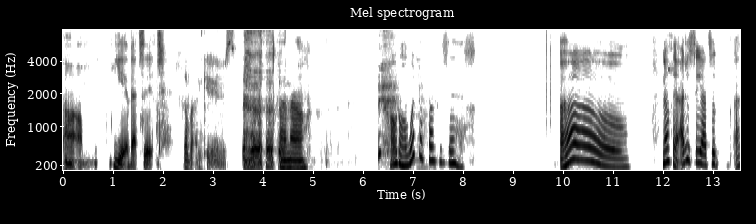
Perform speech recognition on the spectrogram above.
um yeah, that's it. Nobody cares. I know. Hold on, what the fuck is this? Oh, nothing. I just see I took I,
